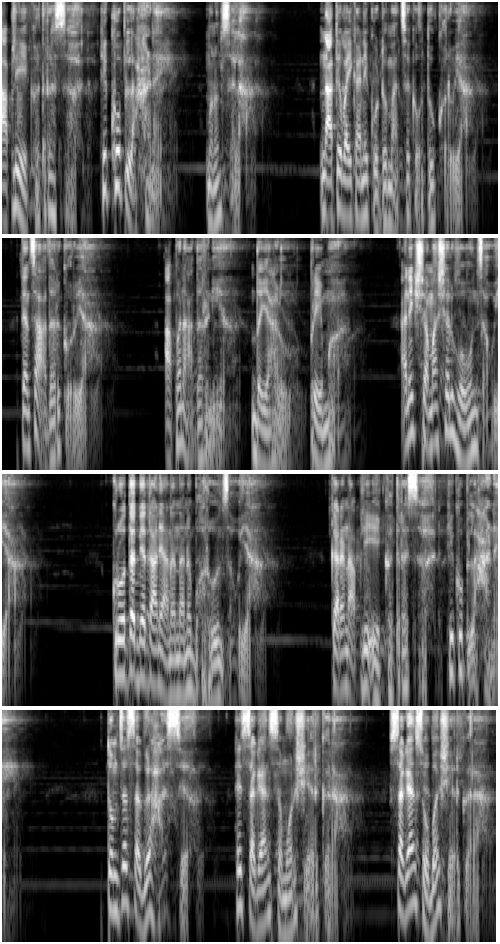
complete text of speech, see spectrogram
आपली एकत्र सहल ही खूप लहान आहे. म्हणून चला नातेवाईकांनी कुटुंबाचं कौतुक करूया. त्यांचा आदर करूया. आपण आदरणीय दयाळू प्रेम आणि क्षमाशील होऊन जाऊया. कृतज्ञता आणि आनंदानं भरून जाऊया. कारण आपली एकत्र सहल ही खूप लहान आहे. तुमचं सगळं हास्य हे सगळ्यांसमोर शेअर करा. सगळ्यांसोबत शेअर करा.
